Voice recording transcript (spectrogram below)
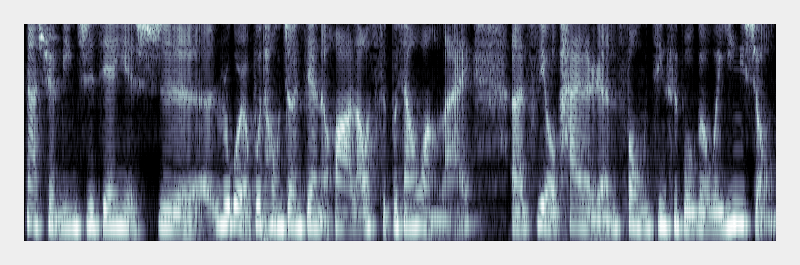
那选民之间也是，如果有不同政见的话，老死不相往来。呃，自由派的人奉金斯伯格为英雄，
